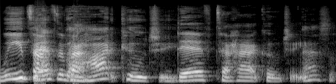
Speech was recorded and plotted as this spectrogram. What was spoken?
we death talked about hot coochie, death to hot coochie. That's a,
